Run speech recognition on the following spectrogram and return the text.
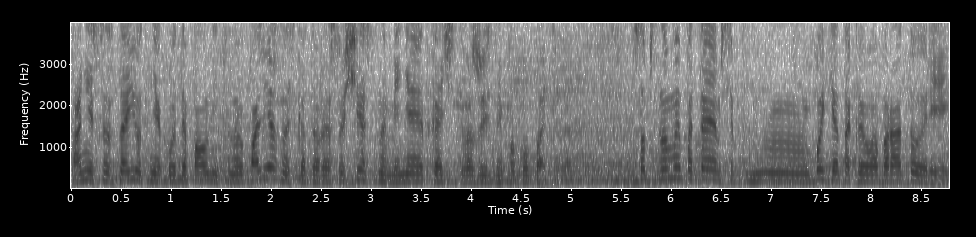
Они создают некую дополнительную полезность, которая существенно меняет качество жизни покупателя. Собственно, мы пытаемся быть такой лабораторией,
